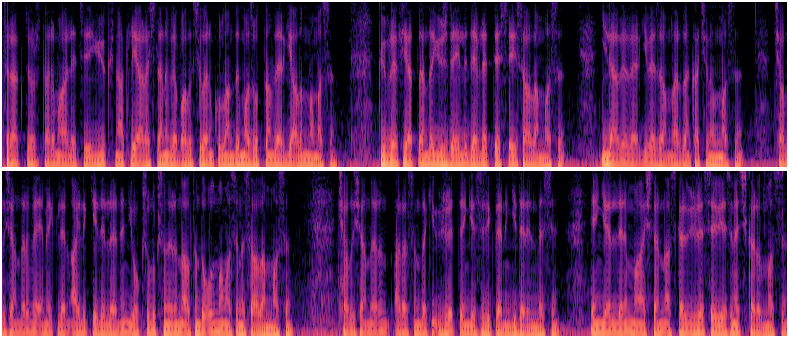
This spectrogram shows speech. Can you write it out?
traktör, tarım aleti, yük, nakliye araçlarının ve balıkçıların kullandığı mazottan vergi alınmaması, gübre fiyatlarında %50 devlet desteği sağlanması, ilave vergi ve zamlardan kaçınılması, çalışanların ve emeklilerin aylık gelirlerinin yoksulluk sınırının altında olmamasını sağlanması, çalışanların arasındaki ücret dengesizliklerinin giderilmesi, engellilerin maaşlarının asgari ücret seviyesine çıkarılması,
